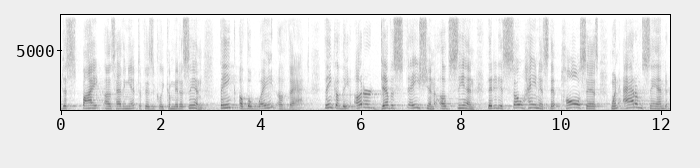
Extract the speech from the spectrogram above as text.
despite us having yet to physically commit a sin. Think of the weight of that. Think of the utter devastation of sin, that it is so heinous that Paul says, when Adam sinned,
